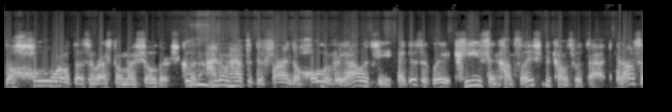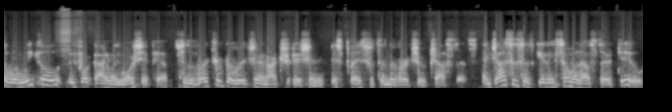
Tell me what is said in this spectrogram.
The whole world doesn't rest on my shoulders. Good. Mm-hmm. I don't have to define the whole of reality. Like there's a great peace and consolation that comes with that. And also when we go before God and we worship Him, so the virtue of religion in our tradition is placed within the virtue of justice. And justice is giving someone else their due.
